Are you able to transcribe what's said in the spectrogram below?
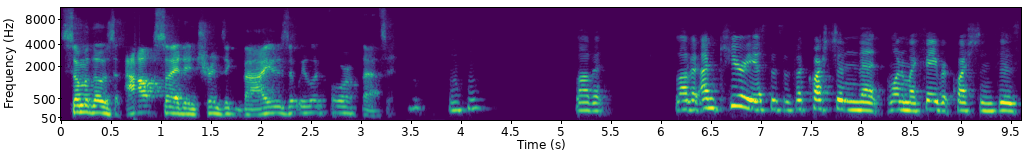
some of those outside intrinsic values that we look for, that's it. Mm-hmm. Love it. Love it. I'm curious. This is a question that one of my favorite questions is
